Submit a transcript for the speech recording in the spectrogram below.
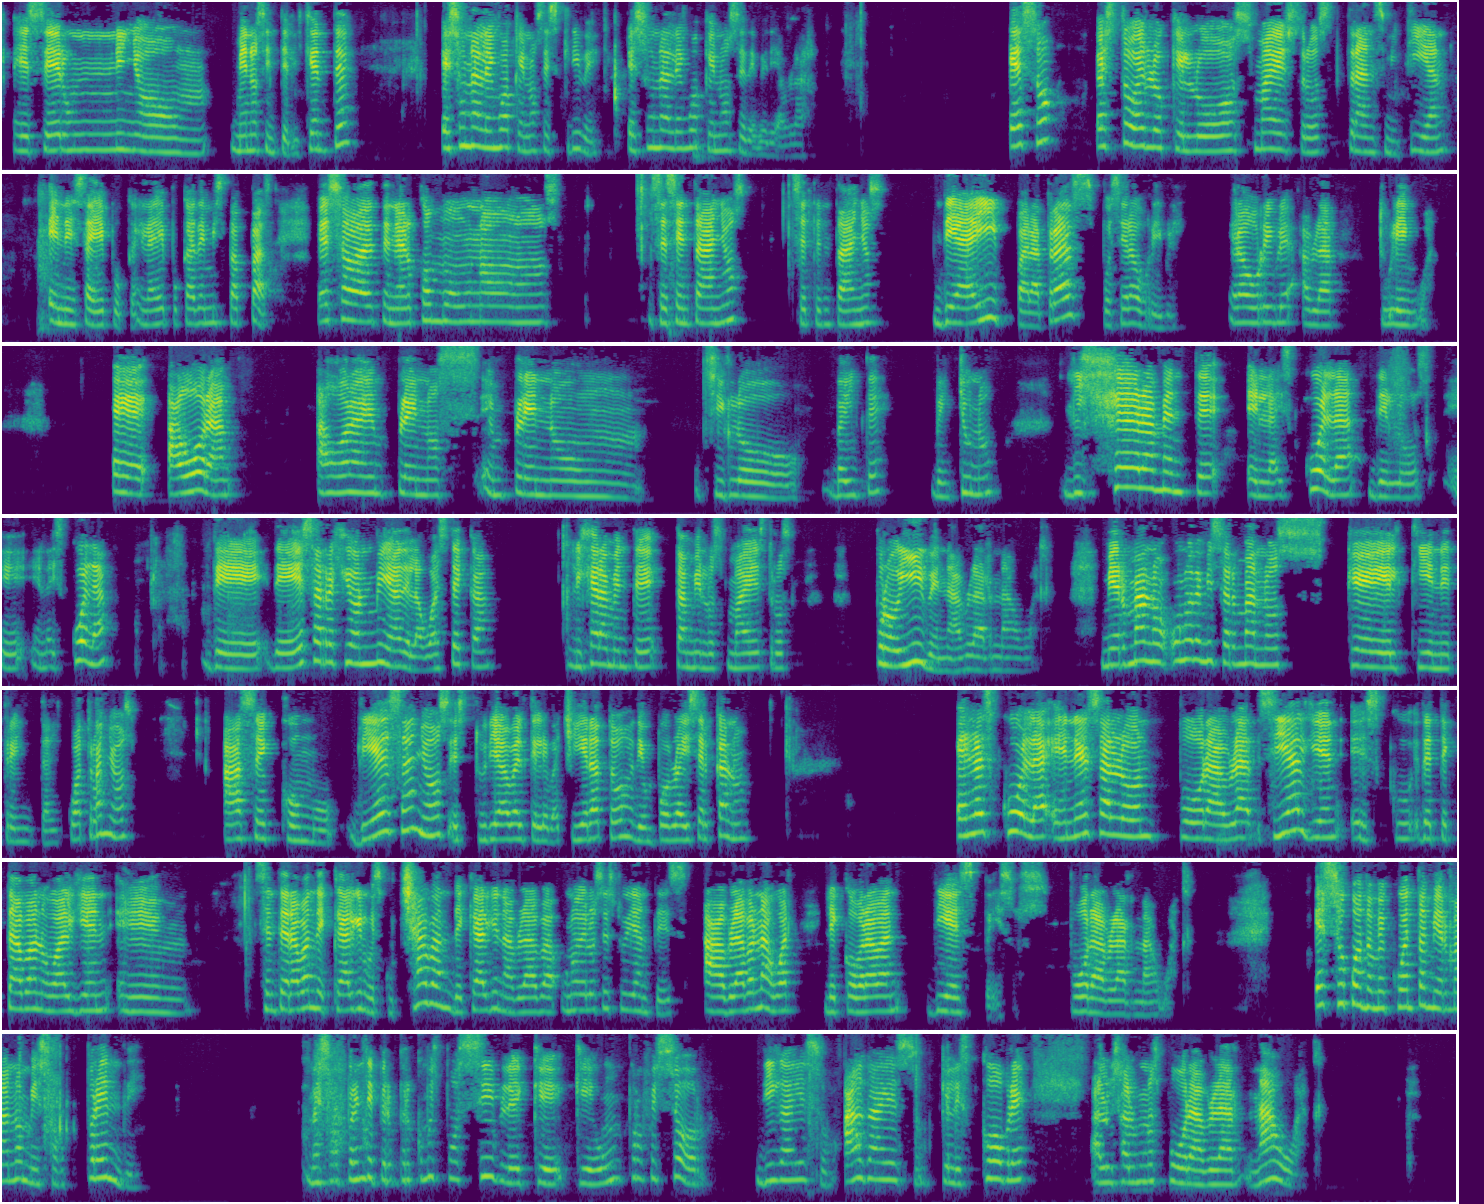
es ser un niño menos inteligente, es una lengua que no se escribe, es una lengua que no se debe de hablar. Eso esto es lo que los maestros transmitían en esa época, en la época de mis papás. Eso va a tener como unos 60 años, 70 años. De ahí para atrás, pues era horrible. Era horrible hablar tu lengua. Eh, ahora, ahora en plenos, en pleno siglo XX, XXI, ligeramente en la escuela de los, eh, en la escuela de, esa región mía, de la Huasteca, ligeramente también los maestros prohíben hablar náhuatl. Mi hermano, uno de mis hermanos, que él tiene 34 años, hace como 10 años estudiaba el telebachillerato de un pueblo ahí cercano en la escuela, en el salón, por hablar, si alguien detectaban o alguien em, se enteraban de que alguien o escuchaban de que alguien hablaba, uno de los estudiantes hablaba náhuatl, le cobraban 10 pesos por hablar náhuatl. Eso cuando me cuenta mi hermano me sorprende. Me sorprende, pero, pero ¿cómo es posible que, que un profesor diga eso, haga eso, que les cobre a los alumnos por hablar náhuatl.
